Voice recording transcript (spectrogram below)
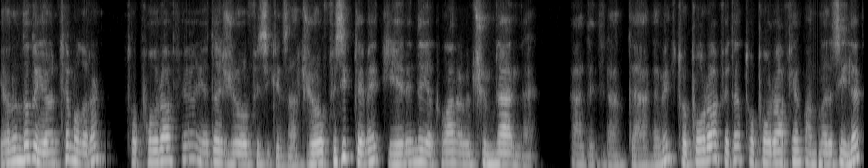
Yanında da yöntem olarak topografya ya da jeofizik yazar. Jeofizik demek yerinde yapılan ölçümlerle elde edilen değer demek. Topografya da topografyanın analiziyle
